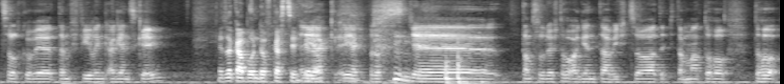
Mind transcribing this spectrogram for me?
celkově ten feeling agentský, Je to taková bondovka z no. jak, jak prostě tam sleduješ toho agenta, víš co, a teď tam má toho, toho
